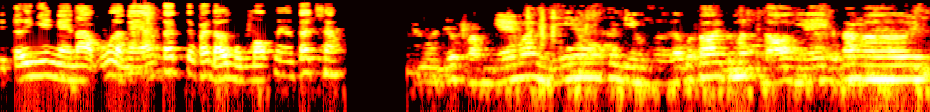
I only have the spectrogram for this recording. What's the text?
Thì tự nhiên ngày nào cũng là ngày ăn tết chứ phải đợi mùng một mới ăn tết sao? Được phần nhẹ mới vậy có nhiều người đâu có tới cái mức độ vậy tụi tâm ơi.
